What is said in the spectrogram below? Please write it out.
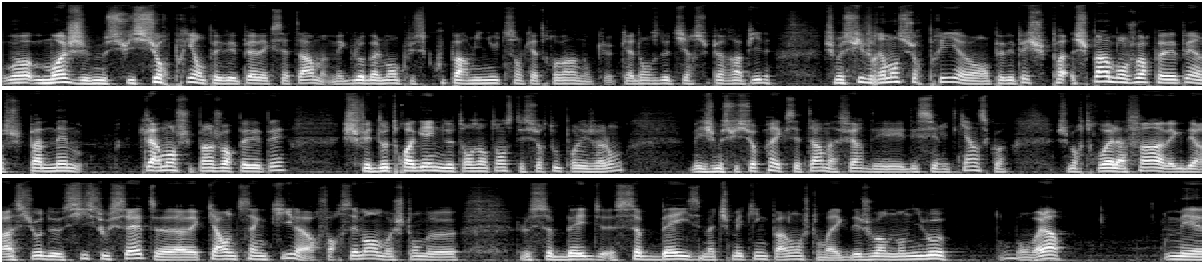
Moi, je me suis surpris en PVP avec cette arme, mais globalement, plus coup par minute, 180, donc euh, cadence de tir super rapide. Je me suis vraiment surpris euh, en PVP. Je suis pas, suis pas un bon joueur PVP, hein. je suis pas même. Clairement, je suis pas un joueur PVP. Je fais 2-3 games de temps en temps, c'était surtout pour les jalons. Mais je me suis surpris avec cette arme à faire des, séries de 15, quoi. Je me retrouvais à la fin avec des ratios de 6 ou 7, euh, avec 45 kills. Alors forcément, moi je tombe le sub-base sub matchmaking, pardon, je tombe avec des joueurs de mon niveau. bon, voilà. Mais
